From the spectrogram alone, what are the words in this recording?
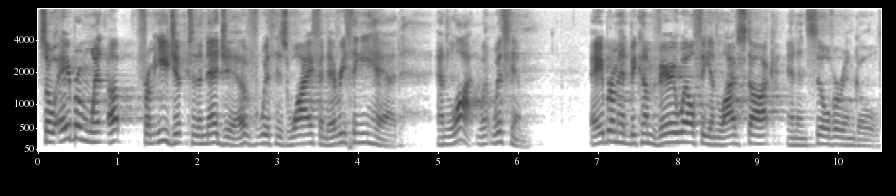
So Abram went up from Egypt to the Negev with his wife and everything he had, and Lot went with him. Abram had become very wealthy in livestock and in silver and gold.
